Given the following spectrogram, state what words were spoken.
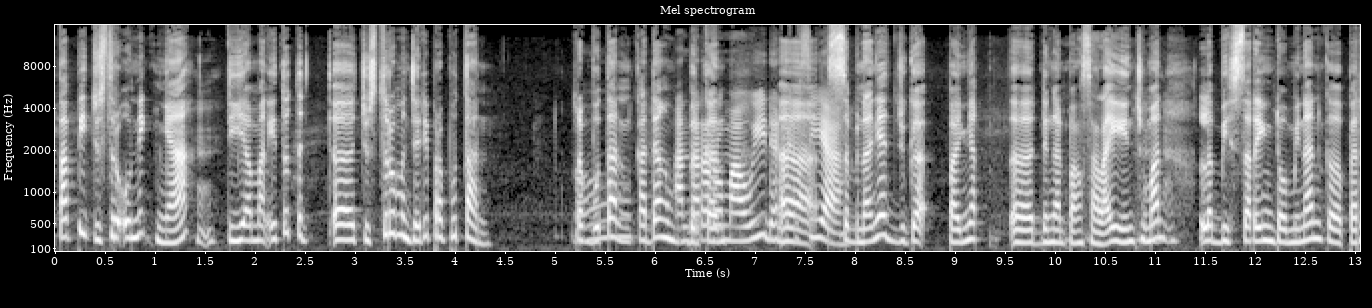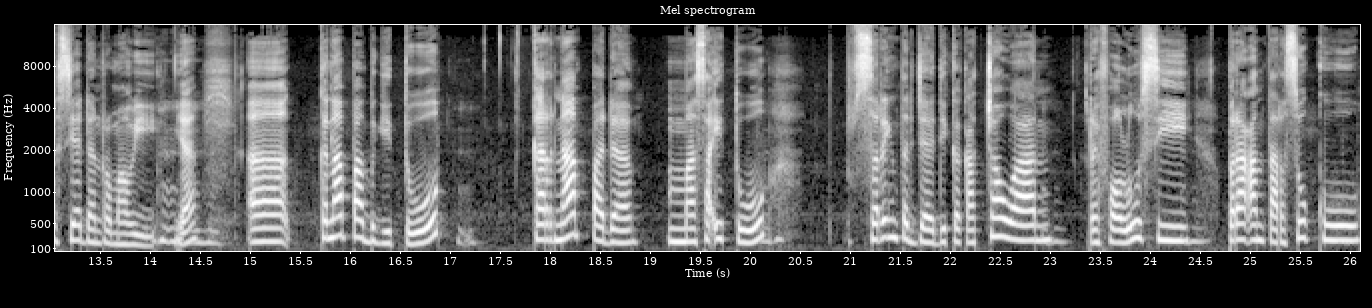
Tapi justru uniknya di Yaman itu te- eh, justru menjadi perebutan. Rebutan kadang Oh, Antara bukan Romawi dan eh, Persia. sebenarnya juga banyak eh, dengan bangsa lain, cuman lebih sering dominan ke Persia dan Romawi, ya. Eh, kenapa begitu? Karena pada masa itu sering terjadi kekacauan, revolusi, perang antar suku,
